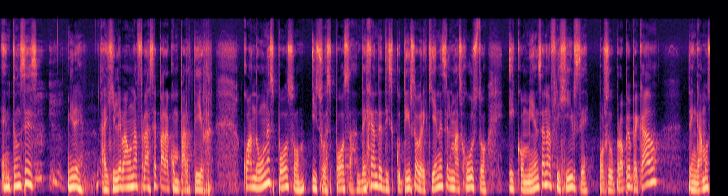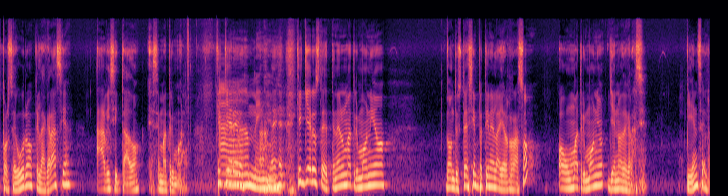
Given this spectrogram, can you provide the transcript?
Entonces, mire, aquí le va una frase para compartir. Cuando un esposo y su esposa dejan de discutir sobre quién es el más justo y comienzan a afligirse por su propio pecado, tengamos por seguro que la gracia ha visitado ese matrimonio. ¿Qué quiere? ¿Qué quiere usted? ¿Tener un matrimonio donde usted siempre tiene la razón o un matrimonio lleno de gracia? Piénselo.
